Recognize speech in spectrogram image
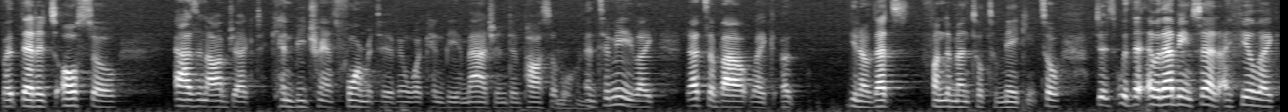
but that it's also as an object can be transformative in what can be imagined and possible. And to me, like that's about like a, you know, that's fundamental to making. So just with, that with that being said, I feel like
